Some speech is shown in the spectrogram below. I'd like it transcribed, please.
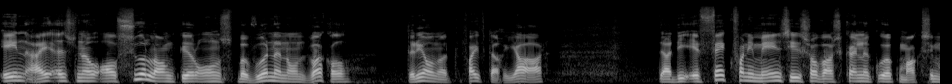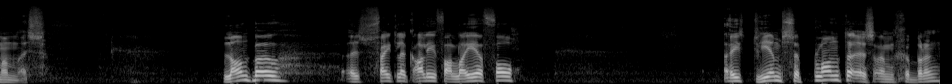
En hy is nou al so lank deur ons bewoon en ontwikkel, 350 jaar, dat die effek van die mens hier sou waarskynlik ook maksimum is. Landbou is feitelik al die valleie vol. Uitheemse plante is ingebring,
